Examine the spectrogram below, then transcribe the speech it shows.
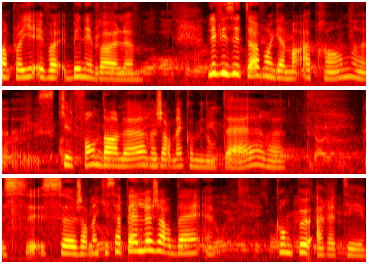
employés bénévoles. Les visiteurs vont également apprendre euh, ce qu'ils font dans leur jardin communautaire, ce jardin qui s'appelle le jardin euh, qu'on ne peut arrêter.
